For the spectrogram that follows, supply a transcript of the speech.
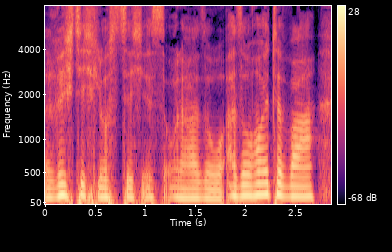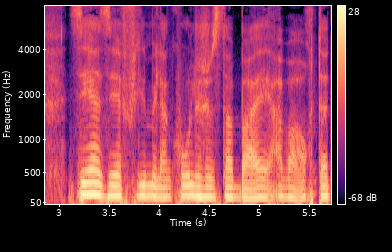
richtig lustig ist oder so. Also heute war sehr, sehr viel Melancholisches dabei, aber auch das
